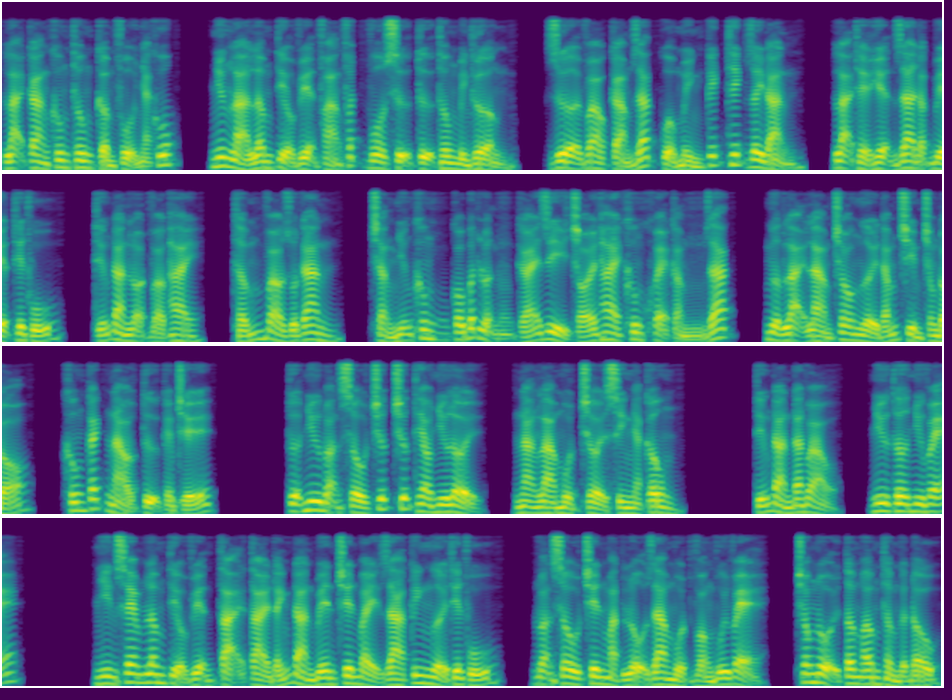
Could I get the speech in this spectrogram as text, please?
lại càng không thông cầm phổ nhạc khúc, nhưng là lâm tiểu viện phảng phất vô sự tự thông bình thường, dựa vào cảm giác của mình kích thích dây đàn, lại thể hiện ra đặc biệt thiên phú, tiếng đàn lọt vào thai thấm vào ruột gan, chẳng những không có bất luận cái gì trói thai không khỏe cảm giác, ngược lại làm cho người đắm chìm trong đó, không cách nào tự kiềm chế. Tựa như đoạn sâu trước trước theo như lời, nàng là một trời sinh nhạc công. Tiếng đàn đan vào như thơ như vẽ. Nhìn xem lâm tiểu viện tại tài đánh đàn bên trên bày ra kinh người thiên phú, đoạn sâu trên mặt lộ ra một vòng vui vẻ, trong nội tâm âm thầm gật đầu,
